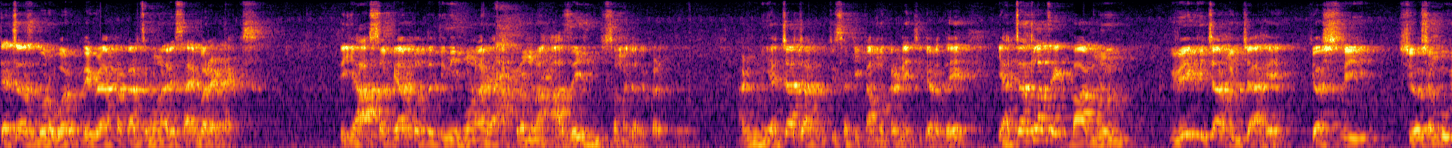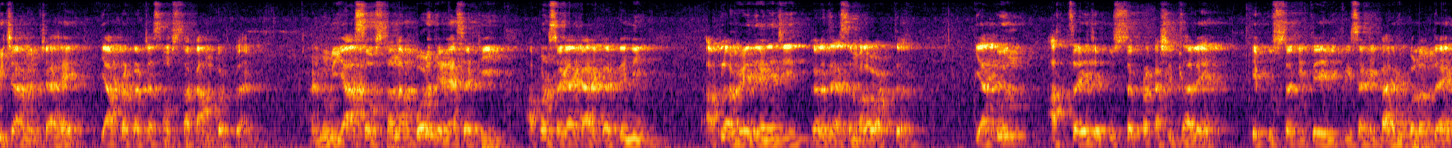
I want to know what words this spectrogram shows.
त्याच्याच बरोबर वेगवेगळ्या प्रकारचे होणारे सायबर अटॅक्स. तर या सगळ्या पद्धतीने होणाऱ्या आक्रमणं आजही हिंदू समाजाला कळत नाही आणि म्हणून याच्या जागृतीसाठी कामं करण्याची गरज आहे. याच्यातलाच एक भाग म्हणून विवेक विचार मंच आहे किंवा श्री शिवशंभू विचार मंच आहे. या प्रकारच्या संस्था काम करतोय आम्ही. आणि म्हणून या संस्थांना बळ देण्यासाठी आपण सगळ्या कार्यकर्त्यांनी आपला वेळ देण्याची गरज आहे असं मला वाटतं. यातून आजचं हे जे पुस्तक प्रकाशित झालंय हे पुस्तक इथे विक्रीसाठी बाहेर उपलब्ध आहे.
